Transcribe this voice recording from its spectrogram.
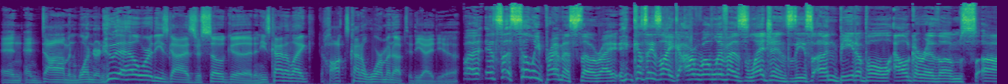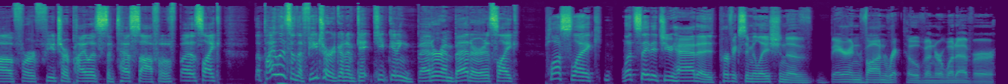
and and Dom and wondering who the hell were these guys? They're so good. And he's kind of like Hawk's kind of warming up to the idea. But it's a silly premise, though, right? Because he's like, "I will live as legends, these unbeatable algorithms uh, for future pilots to test off of. But it's like, the pilots in the future are going to get keep getting better and better. It's like, Plus, like, let's say that you had a perfect simulation of Baron von Richthofen or whatever.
